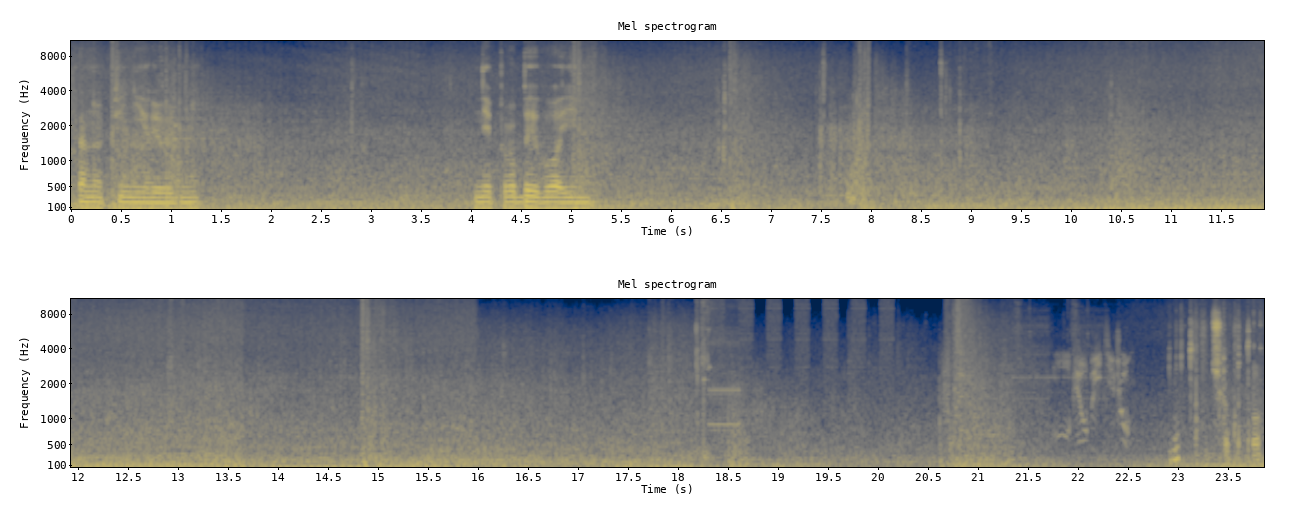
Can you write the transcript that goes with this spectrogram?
Канопініри одні. Не пробиваємо. Хоча б так.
